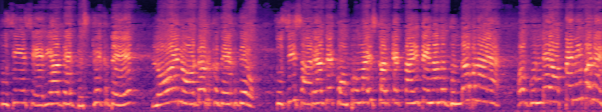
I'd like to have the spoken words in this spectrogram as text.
ਤੁਸੀਂ ਇਸ ਏਰੀਆ ਦੇ ਡਿਸਟ੍ਰਿਕਟ ਦੇ ਲਾਅ ਐਂਡ ਆਰਡਰ ਦੇਖਦੇ ਹੋ। ਤੁਸੀਂ ਸਾਰਿਆਂ ਦੇ ਕੰਪਰੋਮਾਈਜ਼ ਕਰਕੇ ਤਾਂ ਹੀ ਤੇ ਇਹਨਾਂ ਨੂੰ ਗੁੰਡਾ ਬਣਾਇਆ ਔਰ ਗੁੰਡੇ ਆਪੇ ਨਹੀਂ ਬਣੇ।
